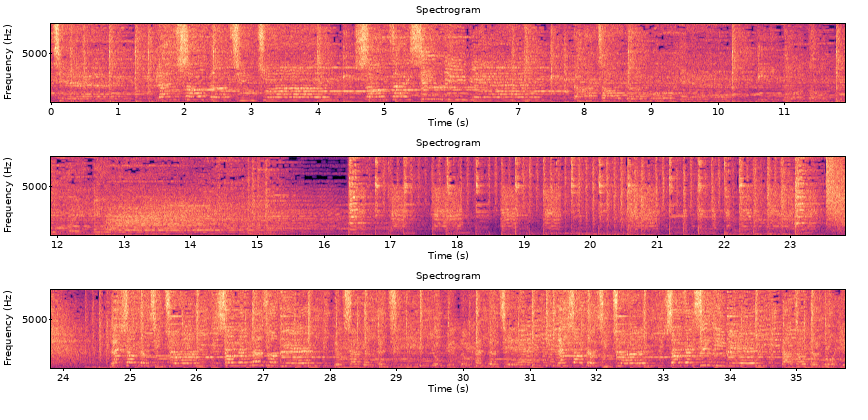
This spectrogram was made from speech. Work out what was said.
间。燃烧的青春，烧在心里面，打造的诺言，你我都不会变。燃烧的青春，烧亮了昨天，留下的痕迹，永远都看得见。燃烧的青春，烧在心里面，打造的诺言，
